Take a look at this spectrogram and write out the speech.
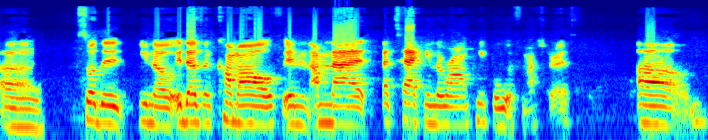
uh, mm. so that you know it doesn't come off, and I'm not attacking the wrong people with my stress. Um,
